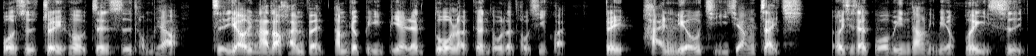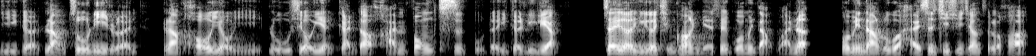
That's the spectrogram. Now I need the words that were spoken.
或是最后正式投票，只要拿到韩粉，他们就比别人多了更多的头期款。所以韩流即将再起，而且在国民党里面会是一个让朱立伦、让侯友谊、卢秀燕感到寒风刺骨的一个力量。这样一个情况里面，所以国民党完了。国民党如果还是继续这样子的话，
